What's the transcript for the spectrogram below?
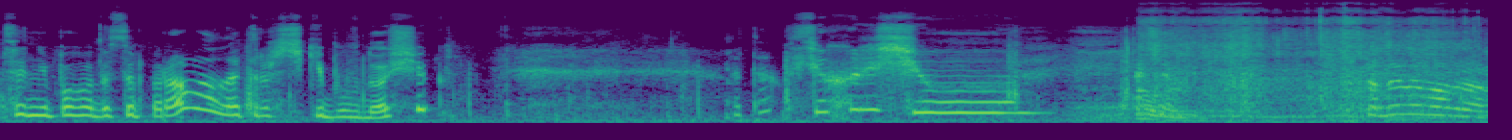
сьогодні погода суперова, але трошечки був дощик. А так все хорошо. Сходили в Аврору.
